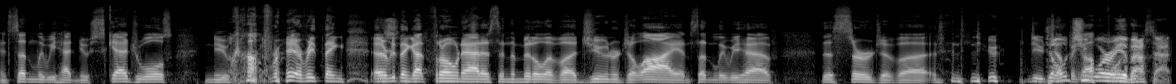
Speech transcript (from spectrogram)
and suddenly we had new schedules, new conference, everything, everything got thrown at us in the middle of uh, June or July, and suddenly we have this surge of uh, new, new. Don't you worry about that.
